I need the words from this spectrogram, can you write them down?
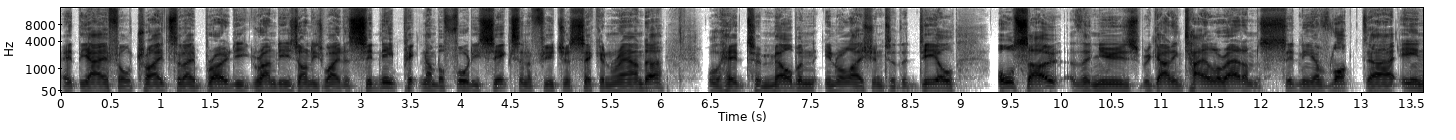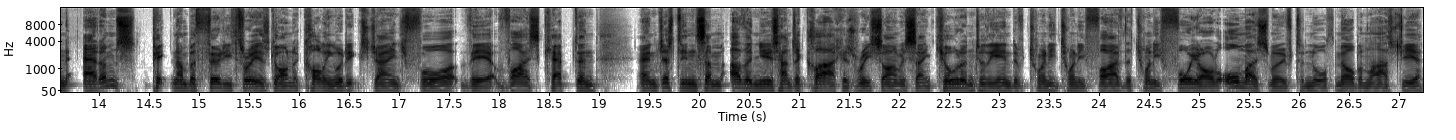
at the AFL trades today. Brodie Grundy is on his way to Sydney, pick number 46 and a future second rounder. We'll head to Melbourne in relation to the deal. Also, the news regarding Taylor Adams. Sydney have locked uh, in Adams. Pick number 33 has gone to Collingwood Exchange for their vice captain. And just in some other news, Hunter Clark has re signed with St Kilda until the end of 2025. The 24 year old almost moved to North Melbourne last year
